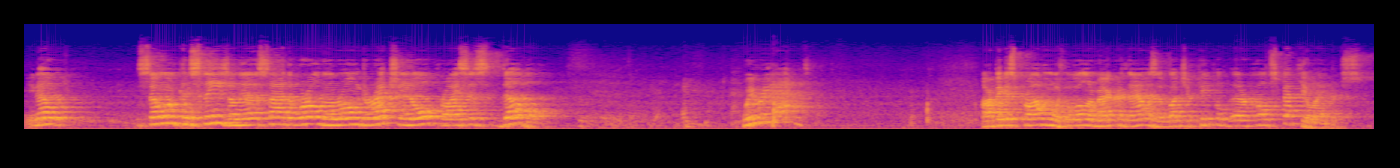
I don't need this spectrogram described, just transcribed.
You know, Someone can sneeze on the other side of the world in the wrong direction and oil prices double. We react. Our biggest problem with oil in America now is a bunch of people that are called speculators.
